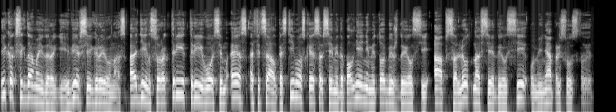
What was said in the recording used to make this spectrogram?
И как всегда, мои дорогие, версия игры у нас 1.43, 3.8S, официалка стимовская со всеми дополнениями, то бишь DLC. Абсолютно все DLC у меня присутствуют.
